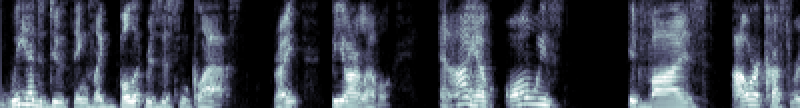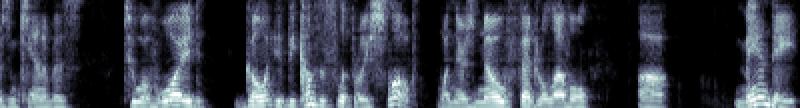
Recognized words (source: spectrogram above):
we had to do things like bullet resistant glass, right? BR level, and I have always advised our customers in cannabis to avoid going. It becomes a slippery slope when there's no federal level uh, mandate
